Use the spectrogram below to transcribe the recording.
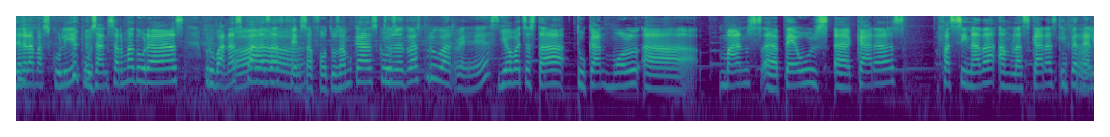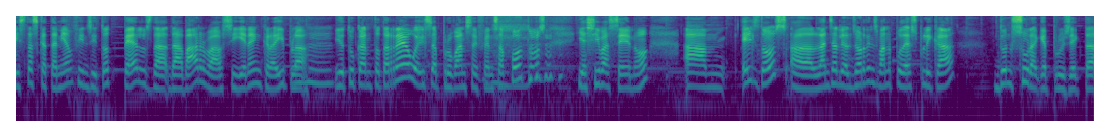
gènere masculí, posant-se armadures, provant espases, Hola. fent-se fotos amb Tu cascos. no et vas provar res? Jo vaig estar tocant molt eh, mans, eh, peus, eh, cares, fascinada amb les cares Que hiperrealistes que tenien fins i tot pèls de, de barba, o sigui, era increïble. Jo tocant tot arreu, ells provant-se i fent-se fotos, i així va ser, no? Um, ells dos, uh, l'Àngel i el Jordi, ens van poder explicar d'on surt aquest projecte,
